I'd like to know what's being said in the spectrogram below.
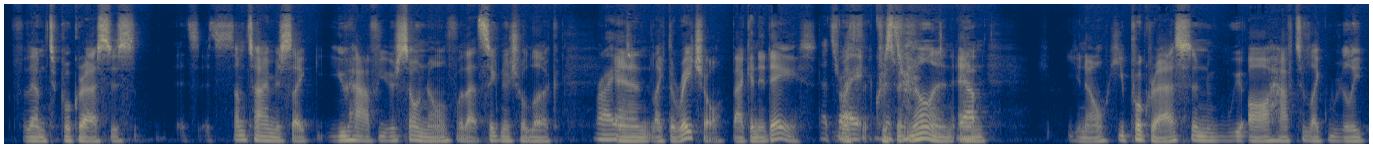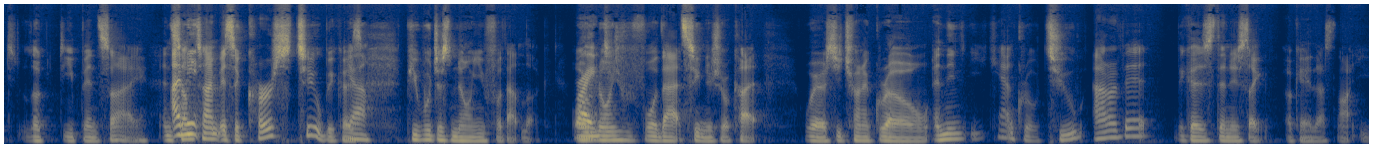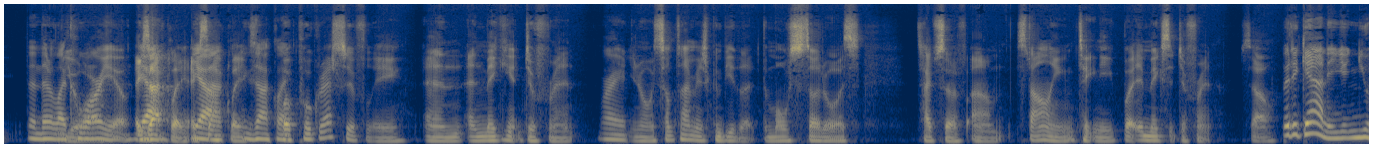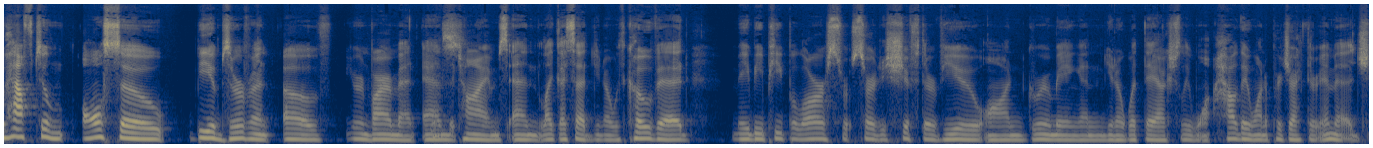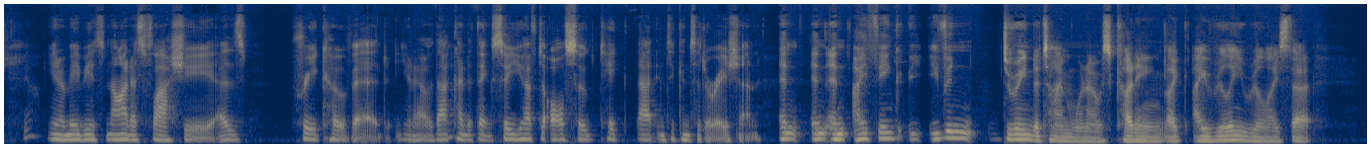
for them to progress is it's it's sometimes it's like you have you're so known for that signature look, Right. and like the Rachel back in the days. That's right. Chris That's right. McMillan, Yep. and you know he progressed, and we all have to like really look deep inside. And sometimes it's a curse too because Yeah. people just know you for that look or Right. know you for that signature cut. Whereas you're trying to grow, and then you can't grow too out of it because then it's like, okay, that's not you. then they're like, you who are, you? Yeah. Exactly, Yeah. exactly, Exactly. But progressively and and making it different, right. you know, sometimes it can be the, the most subtlest types of um, styling technique, but it makes it different. So But again, you, you have to also be observant of your environment and the times. And like I said, you know, with COVID, maybe people are starting to shift their view on grooming and you know what they actually want, how they want to project their image. Yeah. You know, maybe it's not as flashy as pre-COVID. You know, that kind of thing. So you have to also take that into consideration. and and and I think even during the time when I was cutting, like I really realized that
